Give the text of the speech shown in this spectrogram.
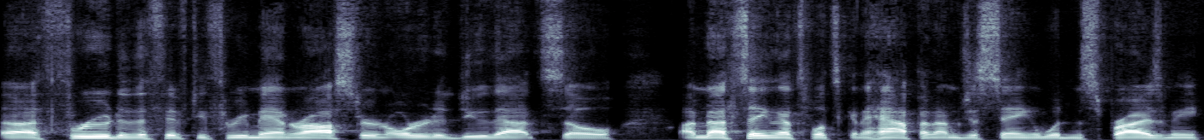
uh, through to the 53 man roster in order to do that. So I'm not saying that's what's going to happen. I'm just saying it wouldn't surprise me.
